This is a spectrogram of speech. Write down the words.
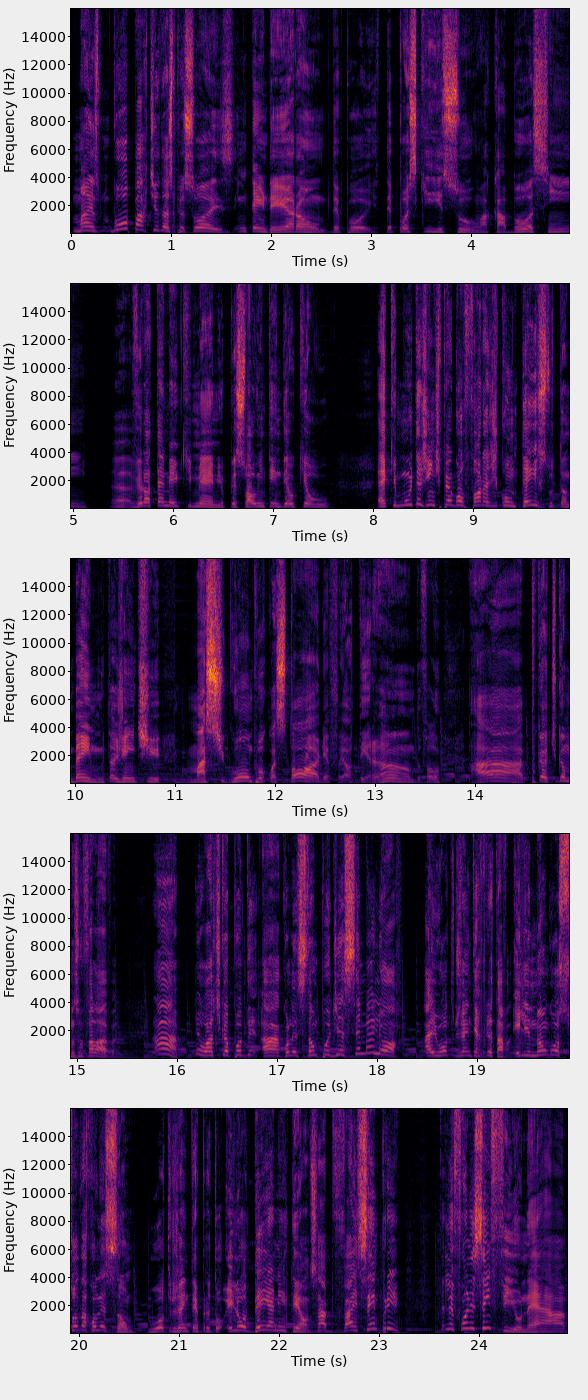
Mas boa parte das pessoas entenderam depois, depois que isso acabou, assim. Uh, virou até meio que meme. O pessoal entendeu que eu. É que muita gente pegou fora de contexto também, muita gente mastigou um pouco a história, foi alterando, falou, ah, porque, digamos, eu falava, ah, eu acho que a, a, coleção podia ser melhor. Aí o outro já interpretava, ele não gostou da coleção. O outro já interpretou, ele odeia a Nintendo, sabe? Vai sempre Telefone sem fio, né? A,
